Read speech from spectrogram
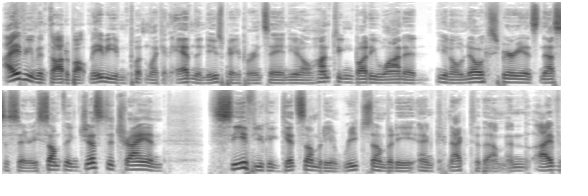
i've even thought about maybe even putting like an ad in the newspaper and saying you know hunting buddy wanted you know no experience necessary something just to try and see if you could get somebody and reach somebody and connect to them and i've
